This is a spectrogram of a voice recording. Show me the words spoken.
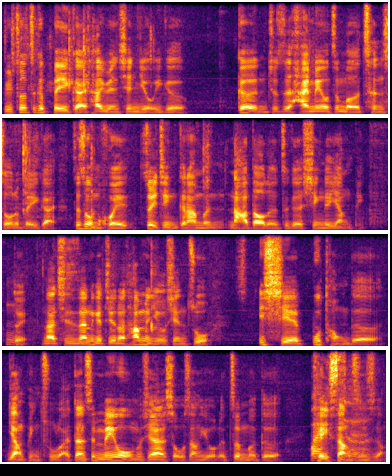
比如说这个杯盖，它原先有一个更就是还没有这么成熟的杯盖，这是我们回最近跟他们拿到的这个新的样品。对，那其实，在那个阶段，他们有先做一些不同的样品出来，但是没有我们现在手上有的这么的可以上市上。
